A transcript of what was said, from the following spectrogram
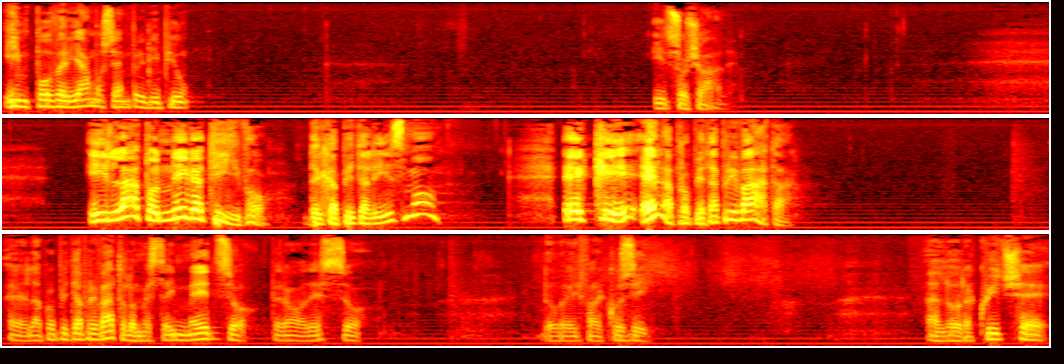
impoveriamo sempre di più il sociale. Il lato negativo del capitalismo è che è la proprietà privata. Eh, la proprietà privata l'ho messa in mezzo, però adesso dovrei fare così. Allora, qui c'è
